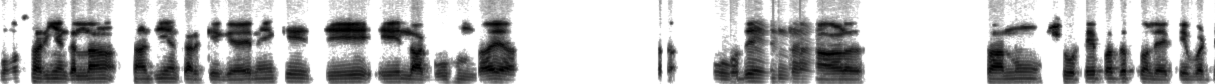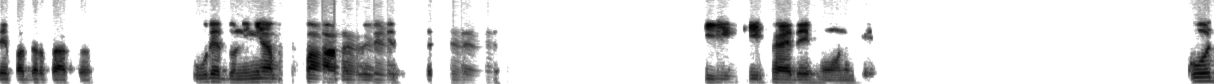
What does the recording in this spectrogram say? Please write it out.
ਬਹੁਤ ਸਾਰੀਆਂ ਗੱਲਾਂ ਸਾਂਝੀਆਂ ਕਰਕੇ ਗਏ ਨੇ ਕਿ ਜੇ ਇਹ ਲਾਗੂ ਹੁੰਦਾ ਆ ਉਹਦੇ ਨਾਲ ਸਾਨੂੰ ਛੋਟੇ ਪੱਧਰ ਤੋਂ ਲੈ ਕੇ ਵੱਡੇ ਪੱਧਰ ਤੱਕ ਪੂਰੇ ਦੁਨੀਆ ਭਰ ਵਿੱਚ ਕੀ ਕੀ ਫਾਇਦੇ ਹੋਣਗੇ। ਕੁਝ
